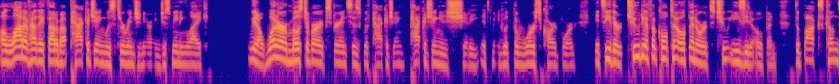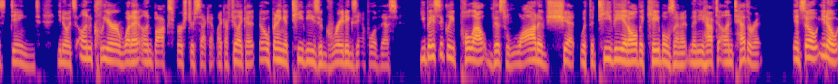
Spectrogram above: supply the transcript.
a lot of how they thought about packaging was through engineering, just meaning like you know, what are most of our experiences with packaging? Packaging is shitty. It's made with the worst cardboard. It's either too difficult to open or it's too easy to open. The box comes dinged. You know, it's unclear what I unbox first or second. Like I feel like a, opening a TV is a great example of this. You basically pull out this wad of shit with the TV and all the cables in it, and then you have to untether it. And so, you know,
